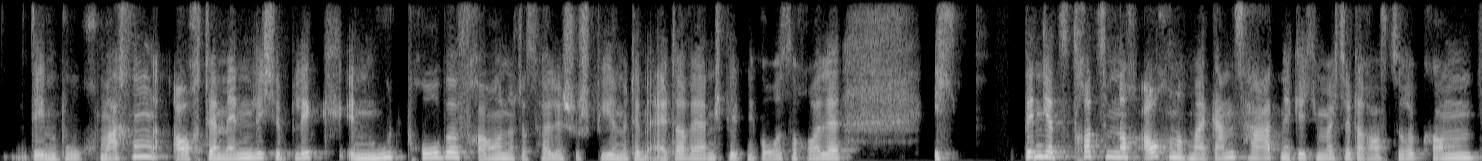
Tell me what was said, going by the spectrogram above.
dem Buch machen. Auch der männliche Blick in Mutprobe, Frauen und das höllische Spiel mit dem Älterwerden spielt eine große Rolle. Ich bin jetzt trotzdem noch auch noch mal ganz hartnäckig und möchte darauf zurückkommen,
